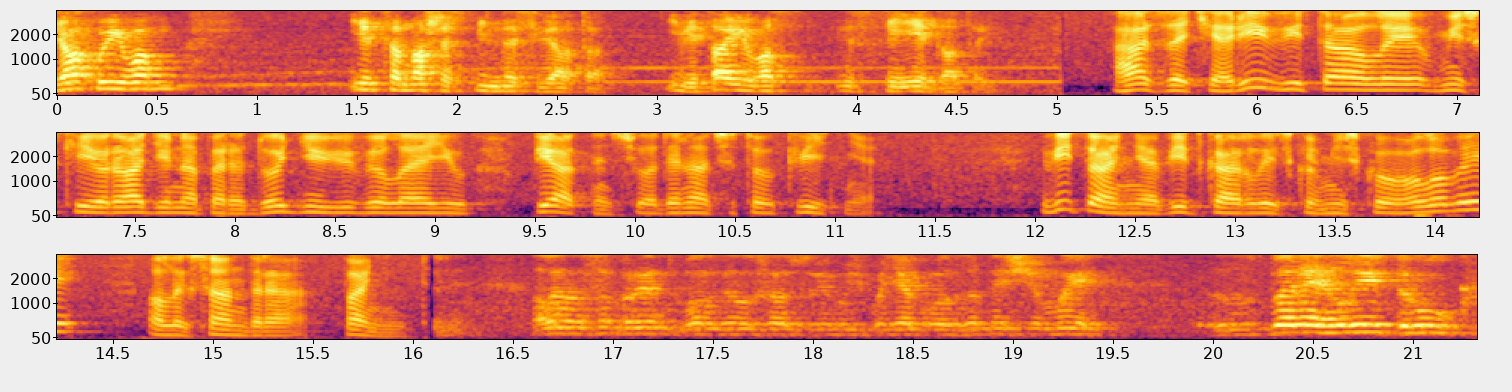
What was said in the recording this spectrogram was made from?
дякую вам. І це наше спільне свято. І вітаю вас із цією датою. Газетярів вітали в міській раді напередодні ювілею в п'ятницю, 11 квітня. Вітання від Карлицького міського голови Олександра Панюта. Але насамперед, Валентин Олександрович, хочу подякувати за те, що ми зберегли друк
